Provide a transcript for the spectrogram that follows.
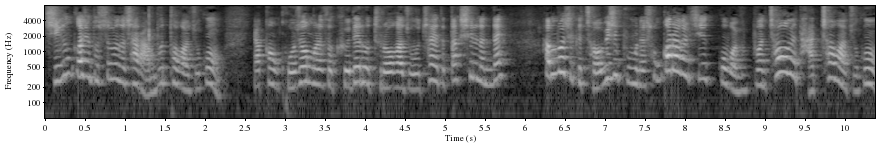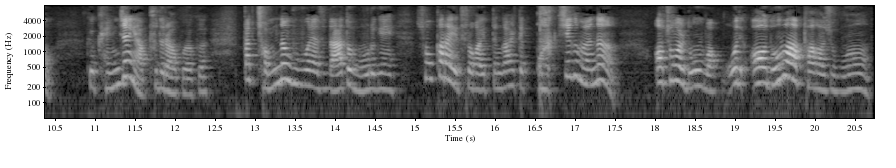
지금까지도 쓰면서 잘 안 붙어가지고 약간 고정을 해서 그대로 들어가지고 차에다 딱 실는데 한 번씩 그 접이식 부분에 손가락을 찍고 몇번 처음에 다쳐가지고 그 굉장히 아프더라고요. 그 딱 접는 부분에서 나도 모르게 손가락이 들어가 있던가 할 때 꽉 찍으면은 아 정말 너무 막 어디 아 너무 아파가지고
